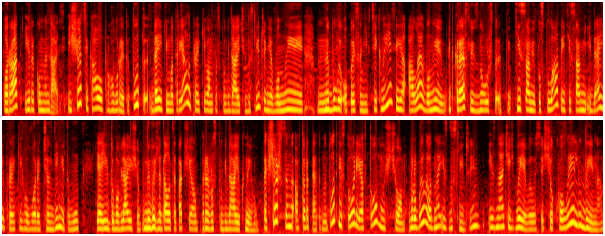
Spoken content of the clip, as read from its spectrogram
порад і рекомендацій. І що цікаво проговорити тут деякі матеріали, про які вам розповідають чи дослідження, дослідження вони не були описані в цій книзі, але вони підкреслюють знову ж ті самі постулати і ті самі ідеї, про які говорить Челдіні. Тому я їх додаю, щоб не виглядало це так, що я вам перерозповідаю книгу. Так що ж з цими авторитетами? Тут історія в тому, що робили одне із досліджень, і значить виявилося, що коли людина,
